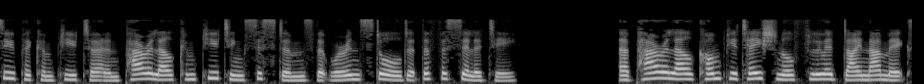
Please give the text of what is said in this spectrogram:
supercomputer and parallel computing systems that were installed at the facility. A parallel computational fluid dynamics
